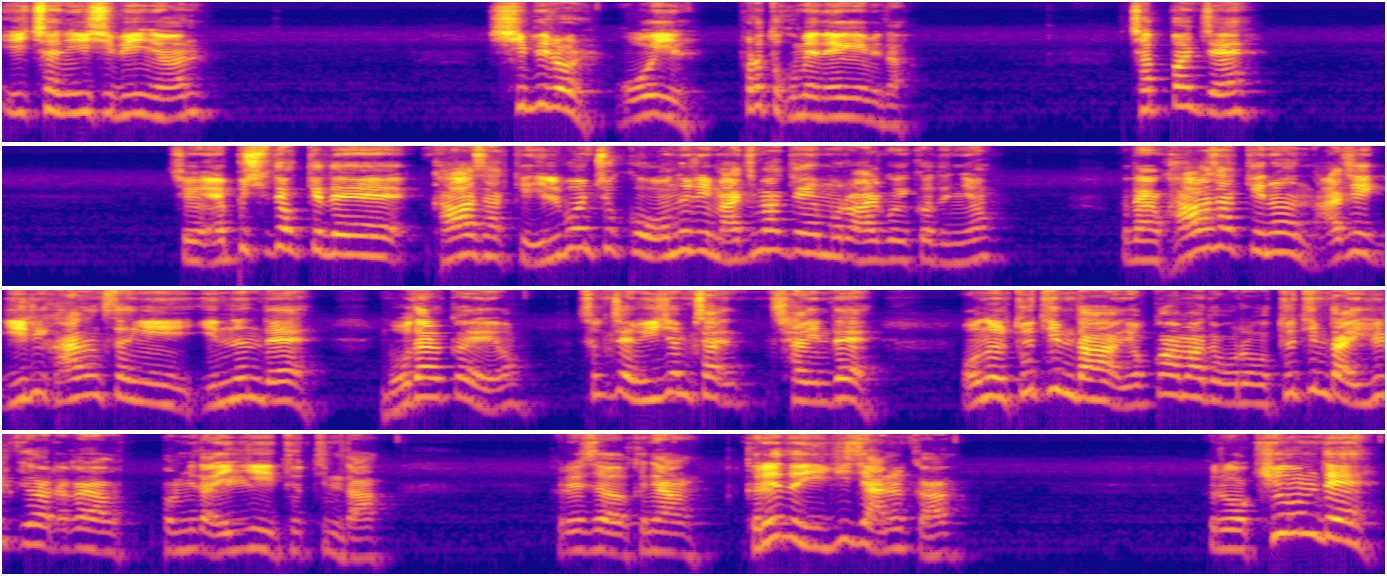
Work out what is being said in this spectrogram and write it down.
2022년 11월 5일 프로토 구매 4개입니다. 첫 번째 지금 FC 도쿄 대 가와사키 일본 축구 오늘이 마지막 게임으로 알고 있거든요. 그 다음에 가와사키는 아직 1위 가능성이 있는데 못 할 거예요. 승점 2점 차, 차인데 오늘 두 팀 다 요코하마도 그러고 두 팀 다 이길 거라고 봅니다. 1, 2 두 팀 다. 그래서 그냥 그래도 이기지 않을까. 그리고 키움 대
